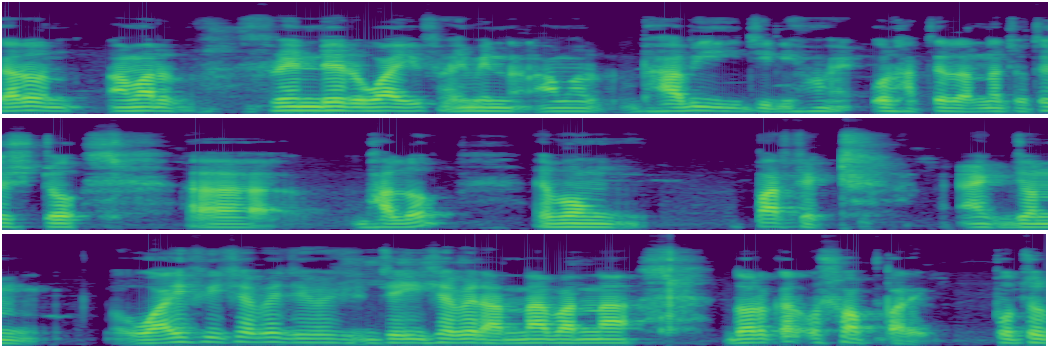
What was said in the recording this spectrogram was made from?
কারণ আমার ফ্রেন্ডের ওয়াইফ আই মিন আমার ভাবি যিনি হয়, ওর হাতের রান্না যথেষ্ট ভালো এবং পারফেক্ট একজন ওয়াইফ হিসাবে যে যে হিসাবে রান্না বান্না দরকার ও সব পারে। প্রচুর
